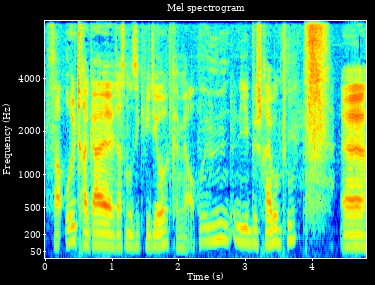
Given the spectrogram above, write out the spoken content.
das war ultra geil, das Musikvideo. Können wir auch in die Beschreibung tun. Äh,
